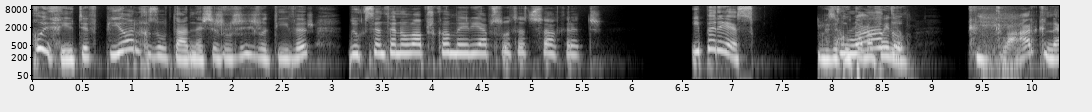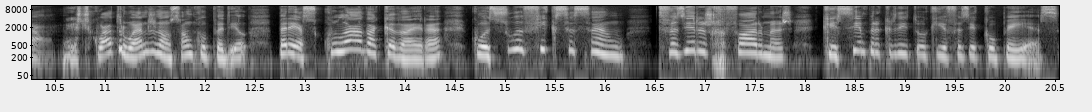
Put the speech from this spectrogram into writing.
Rui Rio teve pior resultado nestas legislativas do que Santana Lopes com a maioria absoluta de Sócrates. E parece. Mas a colado, culpa não foi dele. Claro que não. Estes quatro anos não são culpa dele. Parece colado à cadeira com a sua fixação de fazer as reformas que sempre acreditou que ia fazer com o PS.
